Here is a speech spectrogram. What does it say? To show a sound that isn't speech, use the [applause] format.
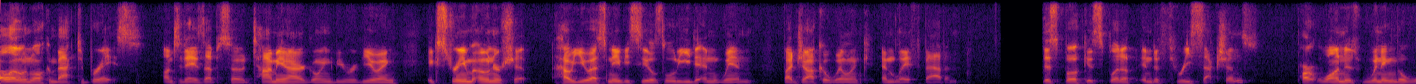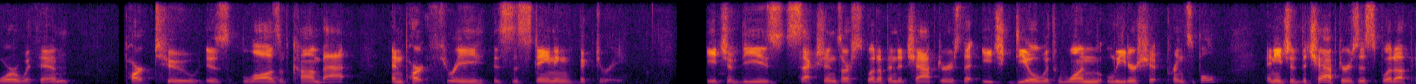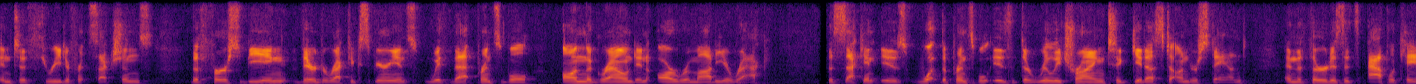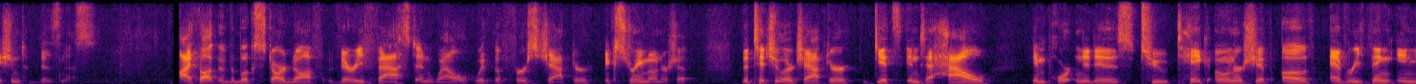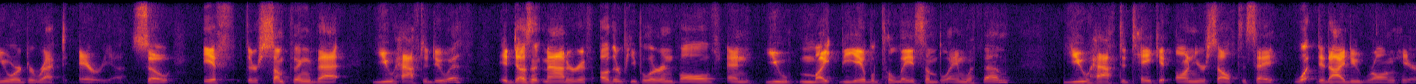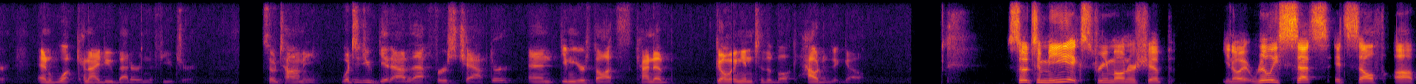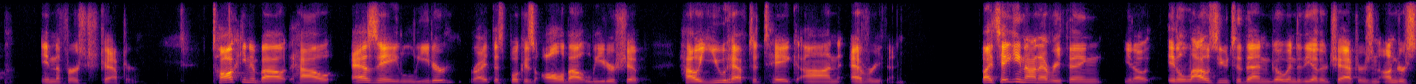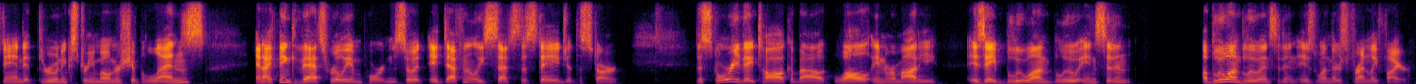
Hello and welcome back to Brace. On today's episode, Tommy and I are going to be reviewing Extreme Ownership How U.S. Navy SEALs Lead and Win by Jocko Willink and Leif Babin. This book is split up into three sections. Part one is Winning the War Within, part two is Laws of Combat, and part three is Sustaining Victory. Each of these sections are split up into chapters that each deal with one leadership principle and each of the chapters is split up into three different sections. The first being their direct experience with that principle on the ground in Ar Ramadi, Iraq. The second is what the principle is that they're really trying to get us to understand. And the third is its application to business. I thought that the book started off very fast and well with the first chapter, Extreme Ownership. The titular chapter gets into how important it is to take ownership of everything in your direct area. So if there's something that you have to do with, it doesn't matter if other people are involved and you might be able to lay some blame with them. You have to take it on yourself to say, what did I do wrong here? And what can I do better in the future? So, Tommy, what did you get out of that first chapter? And give me your thoughts kind of going into the book. How did it go? So, to me, extreme ownership you know, it really sets itself up in the first chapter, talking about how, as a leader, right, this book is all about leadership, how you have to take on everything. By taking on everything, you know, it allows you to then go into the other chapters and understand it through an extreme ownership lens. And I think that's really important. So it, it definitely sets the stage at the start. The story they talk about while in Ramadi is a blue on blue incident a blue on blue incident is when there's friendly fire.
